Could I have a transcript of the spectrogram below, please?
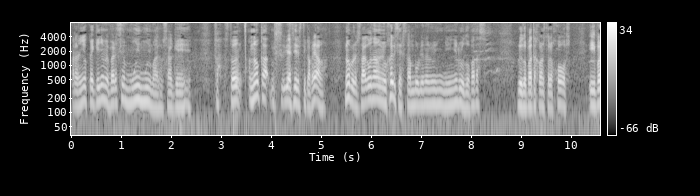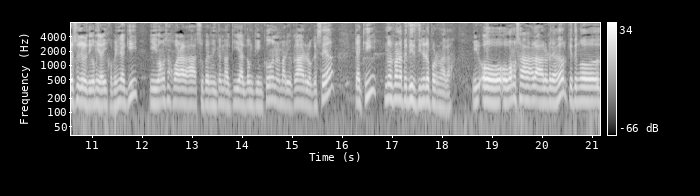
Para niños pequeños me parece muy, muy mal. O sea que, no, voy a decir estoy cabreado. No, pero estaba contando a mi mujer y se están volviendo niños ludópatas. Ludópatas con estos juegos. Y por eso yo les digo, mira hijo, venid aquí y vamos a jugar a la Super Nintendo aquí, al Donkey Kong, al Mario Kart, lo que sea, que aquí no os van a pedir dinero por nada. O, vamos al ordenador, que tengo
